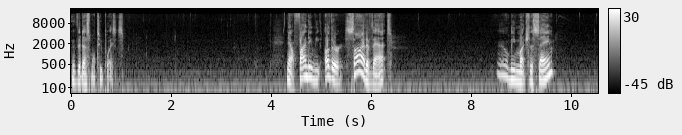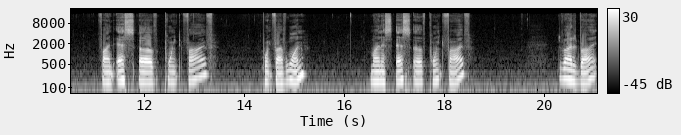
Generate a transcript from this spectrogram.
Move the decimal two places. Now, finding the other side of that, it'll be much the same. Find s of 0.5, 0.51, minus s of 0.5, divided by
